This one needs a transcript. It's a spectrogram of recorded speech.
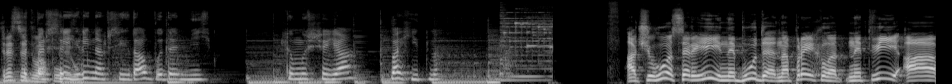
32 Тепер Сергій навсігда буде мій. Тому що я вагітна. А чого Сергій не буде, наприклад, не твій, а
